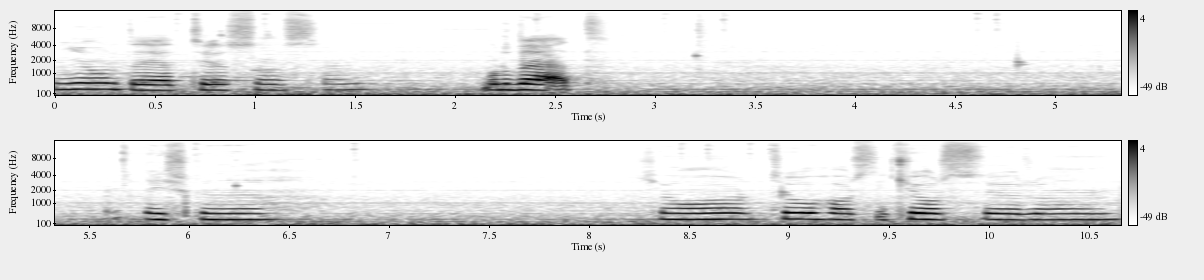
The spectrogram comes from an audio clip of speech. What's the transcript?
Niye orada yatıyorsun sen? Burada yat. Beş günü. İki hor, two horse, iki horse diyorum.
